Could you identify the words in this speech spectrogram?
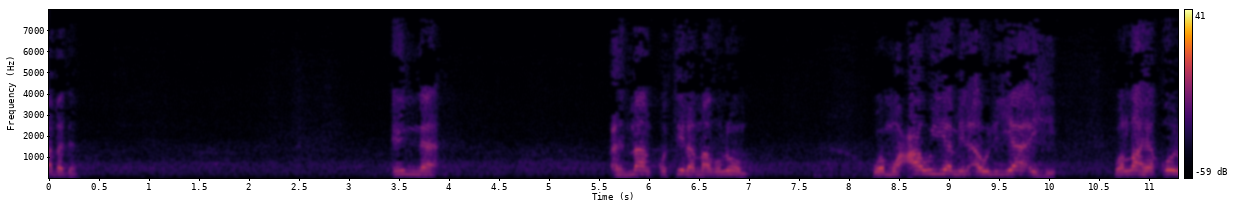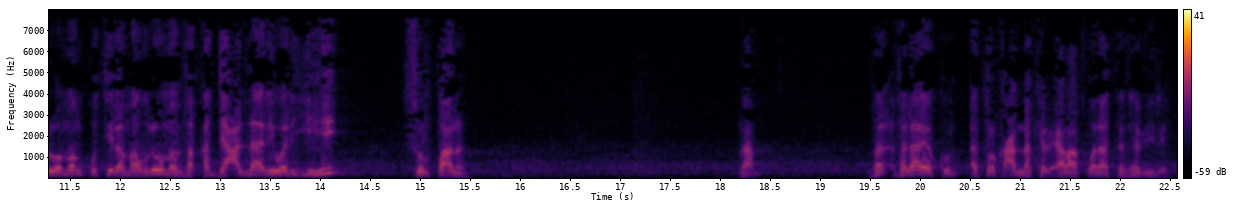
أبدا. إن عثمان قتل مظلوم ومعاوية من أوليائه. والله يقول ومن قتل مظلوما فقد جعلنا لوليه سلطانا. نعم. فلا يكن أترك عنك العراق ولا تذهب إليه.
